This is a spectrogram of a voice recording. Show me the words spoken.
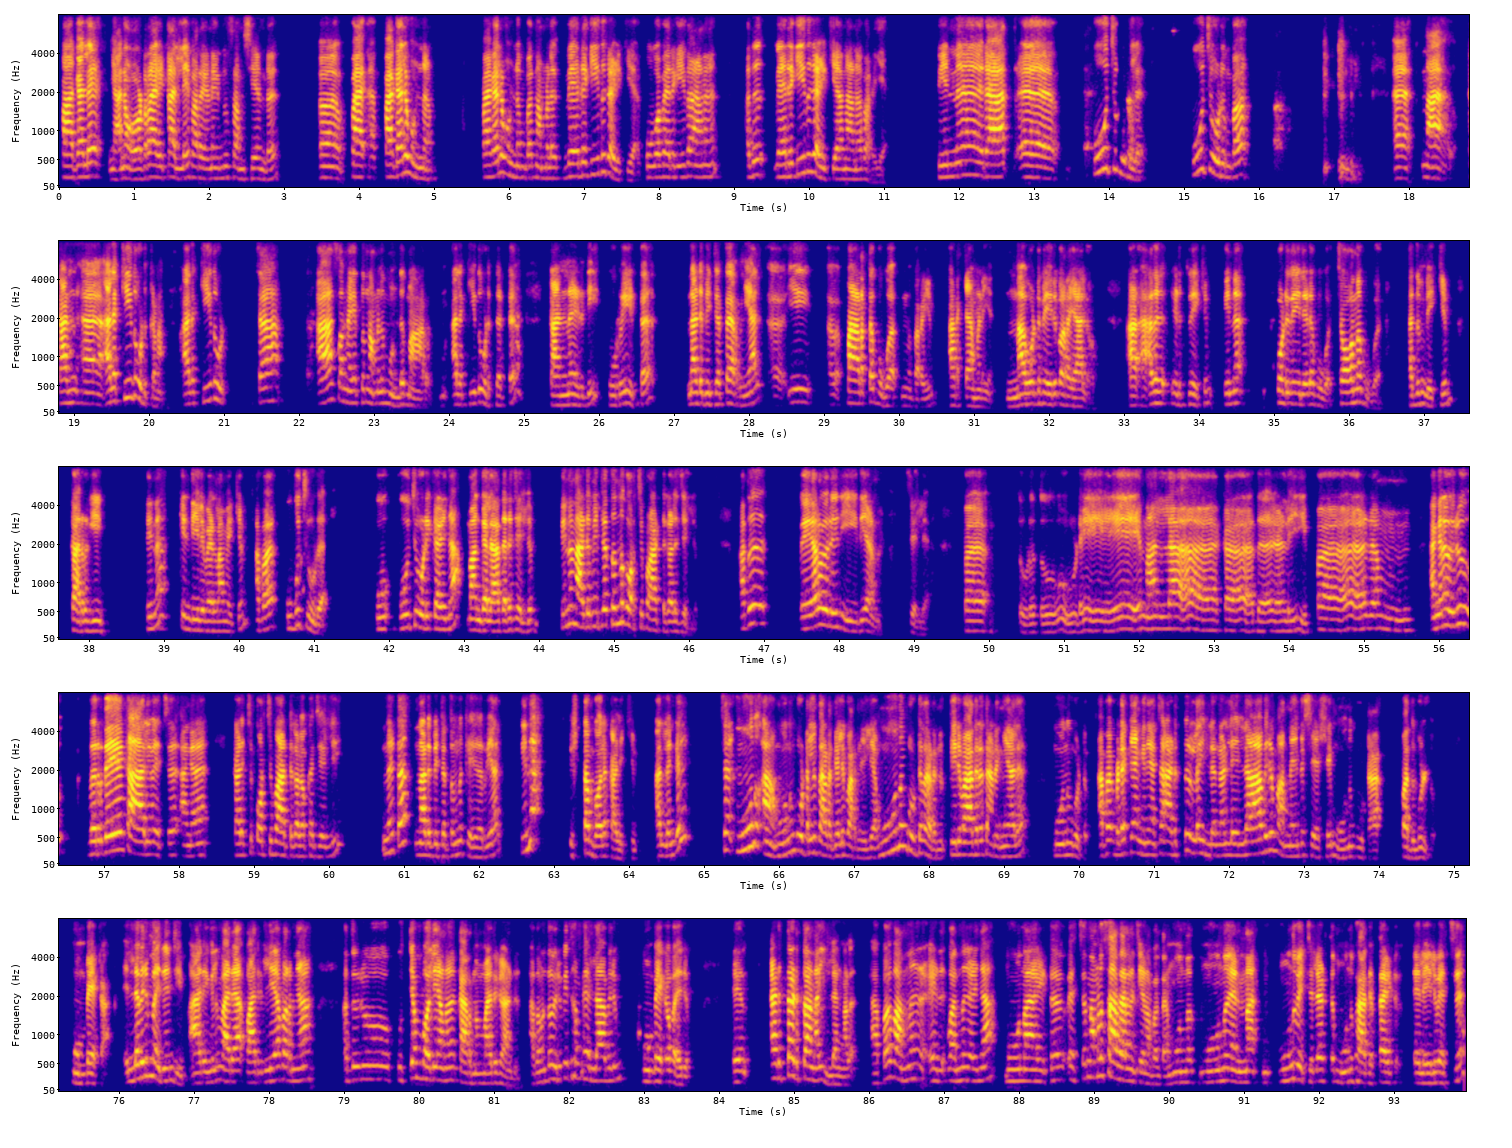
പകൽ ഞാൻ ഓർഡർ ആയിട്ടല്ലേ പറയണേന്ന് സംശയമുണ്ട്. പകല ഉണ്ണും. പകല ഉണ്ണുമ്പോ നമ്മൾ വിരകീത് കഴിക്കുക. കൂവ വിരകീതാണ് അത് വിരകീത് കഴിക്കുക എന്നാണ് പറയുക. പിന്നെ രാ പൂ ചൂടൽ. പൂ ചൂടുമ്പോ അലക്കീത് കൊടുക്കണം. അലക്കീത് വെച്ചാ ആ സമയത്ത് നമ്മൾ മുണ്ട് മാറും. അലക്കീത് കൊടുത്തിട്ട് കണ്ണെഴുതി കുറിയിട്ട് നടുമിറ്റത്ത് ഇറങ്ങിയാൽ ഈ പാടത്തെ പൂവ എന്ന് പറയും അടക്കാമണി എന്നാ കൊണ്ട് പേര് പറയാലോ. അത് എടുത്തു വെക്കും. പിന്നെ കൊടുവേലിയുടെ പൂവ് ചോന്ന പൂവ്. അതും വെക്കും. കറുകി പിന്നെ കിണ്ടിയിൽ വെള്ളം വെക്കും. അപ്പൊ ഉപ്പ് ചൂടുക. പൂ ചൂടിക്കഴിഞ്ഞാൽ മംഗലാതര ചെല്ലും. പിന്നെ നടുമിറ്റത്തുനിന്ന് കുറച്ച് പാട്ടുകൾ ചെല്ലും. അത് വേറെ ഒരു രീതിയാണ്. ചെല്ല. തുടുതൂടെ നല്ല കദളിപ്പഴം അങ്ങനെ ഒരു വെറുതെ കാൽ വെച്ച് അങ്ങനെ കളിച്ച് കുറച്ച് പാട്ടുകളൊക്കെ ചൊല്ലി എന്നിട്ട് നടുപിറ്റത്തുനിന്ന് കയറിയാൽ പിന്നെ ഇഷ്ടം പോലെ കളിക്കും. അല്ലെങ്കിൽ മൂന്ന് ആ മൂന്നും കൂട്ടൽ തടങ്ങൽ പറഞ്ഞില്ല? മൂന്നും കൂട്ട് തടങ്ങും. തിരുവാതിര തടങ്ങിയാൽ മൂന്നും കൂട്ടും. അപ്പൊ ഇവിടെയൊക്കെ എങ്ങനെയാ വെച്ചാൽ അടുത്തുള്ള ഇല്ലങ്ങളിൽ എല്ലാവരും വന്നതിന്റെ ശേഷം മൂന്നും കൂട്ടാ പതിവുള്ളൂ. മുമ്പേക്കാ. എല്ലാവരും വരികയും ചെയ്യും. ആരെങ്കിലും വരാ വരില്ല പറഞ്ഞ അതൊരു കുറ്റം പോലെയാണ് കാരണന്മാര് കാണുക. അതുകൊണ്ട് ഒരുവിധം എല്ലാവരും മുമ്പേക്ക വരും. അടുത്തടുത്താണ് ഇല്ലങ്ങൾ. അപ്പൊ വന്ന് വന്നു കഴിഞ്ഞാൽ മൂന്നായിട്ട് വെച്ച് നമ്മൾ സാധാരണ ചെയ്യണ പോലെ തന്നെ മൂന്ന് മൂന്ന് എണ്ണ മൂന്ന് വെച്ചിലെടുത്ത് മൂന്ന് ഭാഗത്തായിട്ട് ഇലയിൽ വെച്ച്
